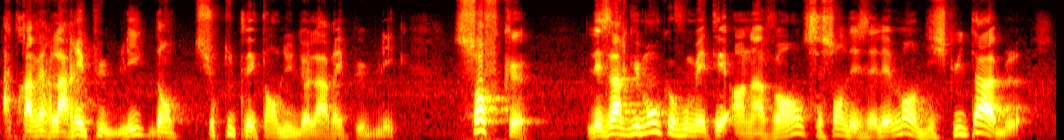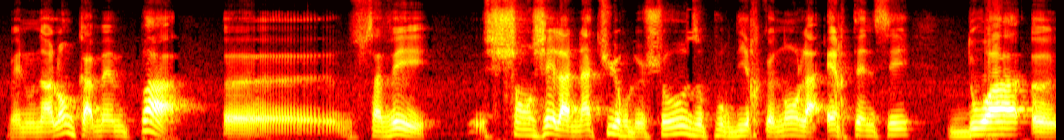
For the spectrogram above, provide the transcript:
à travers la République, dans, sur toute l'étendue de la République. Sauf que les arguments que vous mettez en avant, ce sont des éléments discutables, mais nous n'allons quand même pas, euh, vous savez, changer la nature de choses pour dire que non, la RTNC doit euh,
